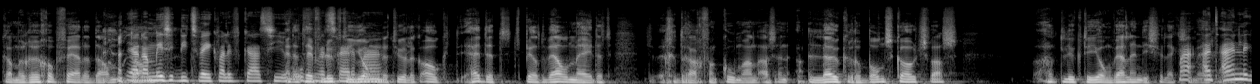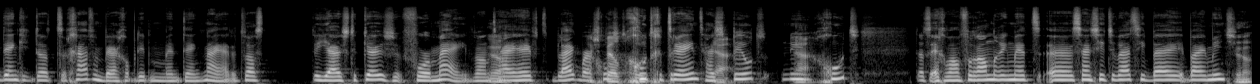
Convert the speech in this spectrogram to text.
kan mijn rug op verder dan. Ja, dan mis ik die twee kwalificatie En dat heeft Luc de Jong maar- natuurlijk ook. Hè, dat speelt wel mee. Dat gedrag van Koeman als een leukere bondscoach was, had Luc de Jong wel in die selectie Maar mee. uiteindelijk denk ik dat Gravenberg op dit moment denkt, nou ja, dat was de juiste keuze voor mij. Want Ja. hij heeft blijkbaar Hij goed, goed. goed. getraind. Hij Ja. speelt nu Ja. goed. Dat is echt wel een verandering met eh, zijn situatie bij, bij München. Ja.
